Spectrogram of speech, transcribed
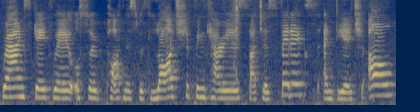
Brands Gateway also partners with large shipping carriers such as FedEx and DHL,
